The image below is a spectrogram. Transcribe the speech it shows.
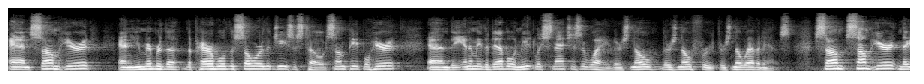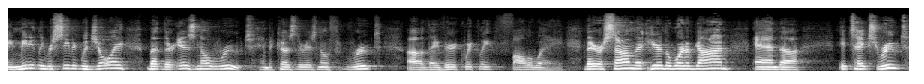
and some hear it. And you remember the, the parable of the sower that Jesus told. Some people hear it, and the enemy, the devil, immediately snatches away. There's no, there's no fruit, there's no evidence. Some, some hear it and they immediately receive it with joy, but there is no root. And because there is no root, uh, they very quickly fall away. There are some that hear the word of God and uh, it takes root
